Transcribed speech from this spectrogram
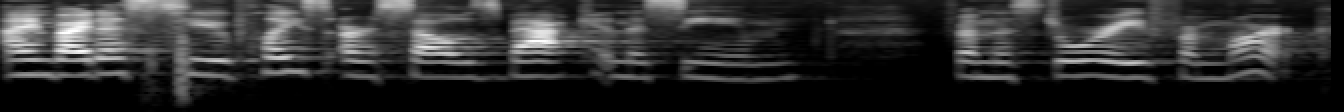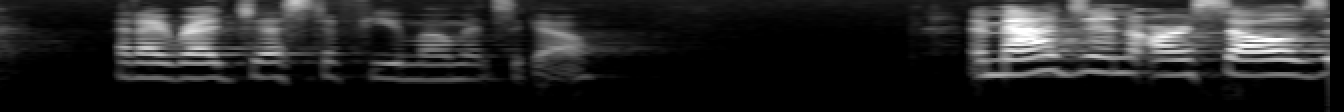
I invite us to place ourselves back in the scene from the story from Mark that I read just a few moments ago. Imagine ourselves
